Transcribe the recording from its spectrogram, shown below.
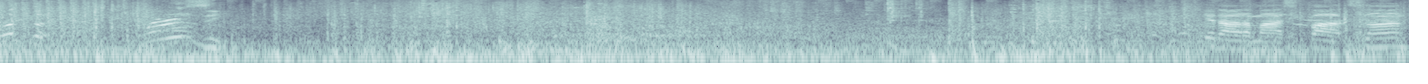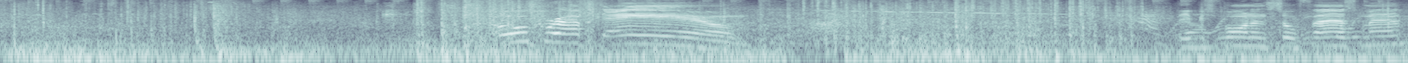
What the? Where is he? Get out of my spot, son. Oh crap, damn! They be spawning so fast, man.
